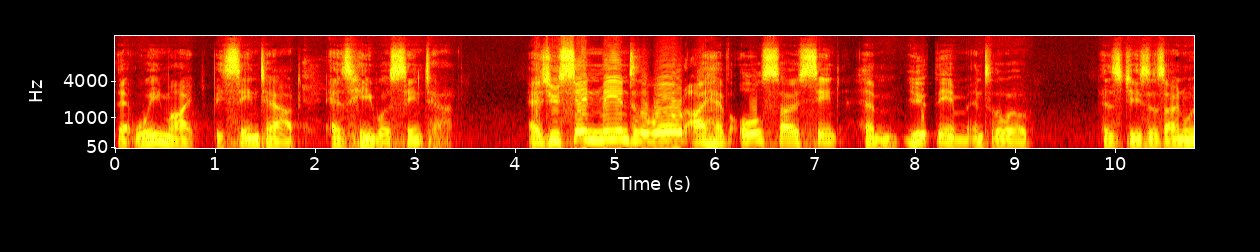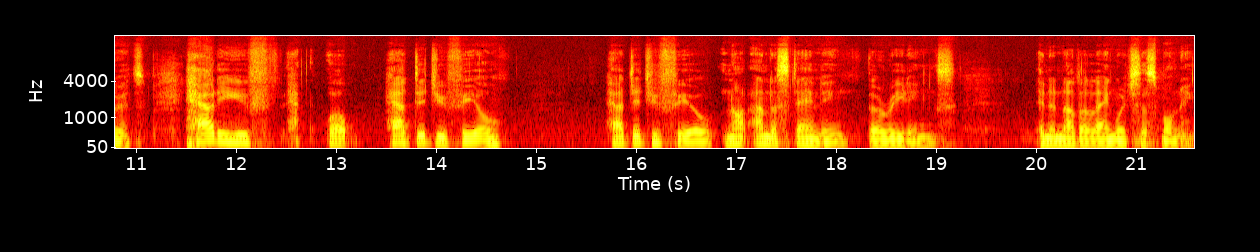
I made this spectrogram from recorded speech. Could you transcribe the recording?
that we might be sent out as He was sent out. As you send me into the world, I have also sent him, you, them into the world, is Jesus' own words. How do you, well, how did you feel? How did you feel not understanding the readings in another language this morning?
